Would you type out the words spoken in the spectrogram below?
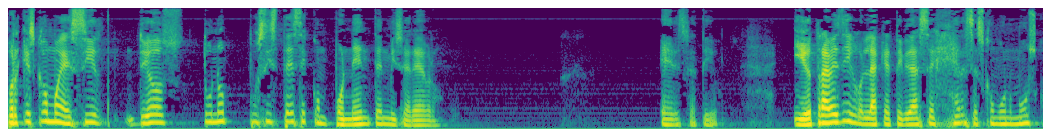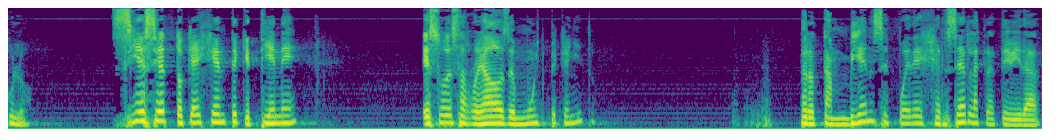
Porque es como decir, Dios, tú no pusiste ese componente en mi cerebro. Eres creativo. Y otra vez digo, la creatividad se ejerce, es como un músculo. Sí es cierto que hay gente que tiene eso desarrollado desde muy pequeñito pero también se puede ejercer la creatividad.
